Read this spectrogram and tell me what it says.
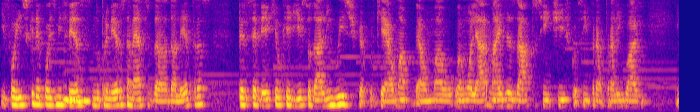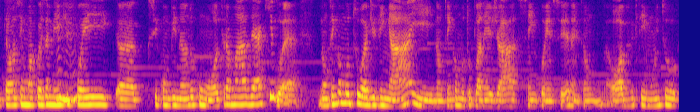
E foi isso que depois me uhum. fez, no primeiro semestre da, da Letras, perceber que eu queria estudar linguística, porque é, uma, é, uma, é um olhar mais exato, científico, assim, para a linguagem. Então, assim, uma coisa meio uhum. que foi uh, se combinando com outra, mas é aquilo, é não tem como tu adivinhar e não tem como tu planejar sem conhecer, né? Então, óbvio que tem muito,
